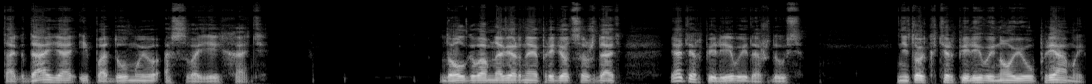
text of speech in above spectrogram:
тогда я и подумаю о своей хате. Долго вам, наверное, придется ждать. Я терпеливый дождусь. Не только терпеливый, но и упрямый.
